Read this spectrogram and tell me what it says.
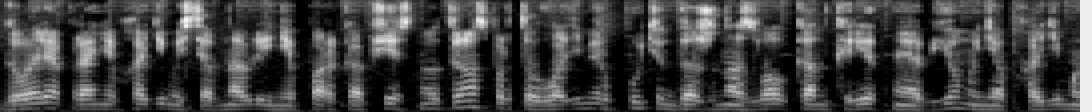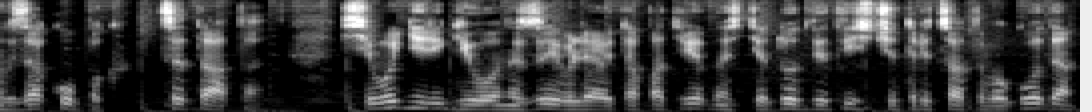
Говоря про необходимость обновления парка общественного транспорта, Владимир Путин даже назвал конкретные объемы необходимых закупок. Цитата. «Сегодня регионы заявляют о потребности до 2030 года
